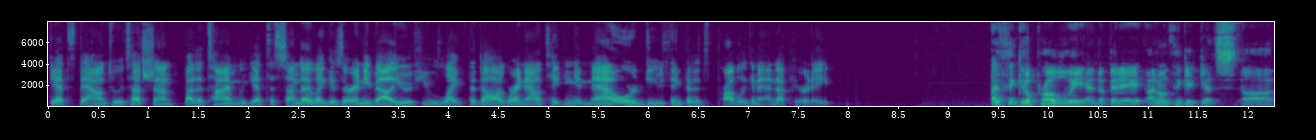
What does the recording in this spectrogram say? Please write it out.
gets down to a touchdown by the time we get to Sunday? Like, is there any value if you like the dog right now taking it now, or do you think that it's probably going to end up here at eight? I think it'll probably end up at eight. I don't think it gets uh,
